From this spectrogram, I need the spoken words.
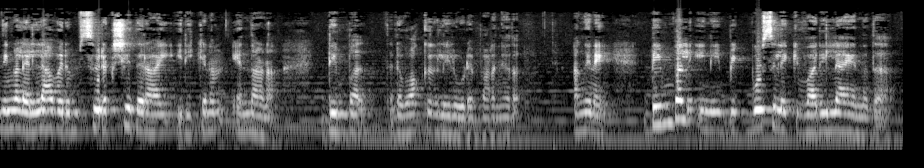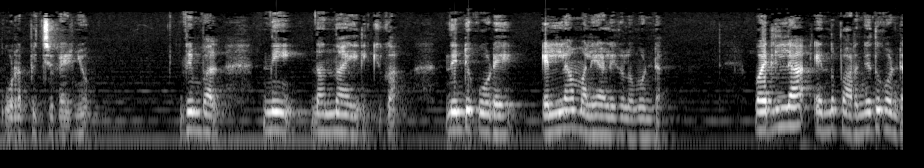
നിങ്ങൾ എല്ലാവരും സുരക്ഷിതരായി ഇരിക്കണം എന്നാണ് ഡിംബൽ തന്റെ വാക്കുകളിലൂടെ പറഞ്ഞത്. അങ്ങനെ ഡിംബൽ ഇനി ബിഗ് ബോസിലേക്ക് വരില്ല എന്നത് ഉറപ്പിച്ചു കഴിഞ്ഞു. ഡിംബൽ നീ നന്നായിരിക്കുക. നിന്റെ കൂടെ എല്ലാ മലയാളികളുമുണ്ട്. വരില്ല എന്ന് പറഞ്ഞതുകൊണ്ട്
